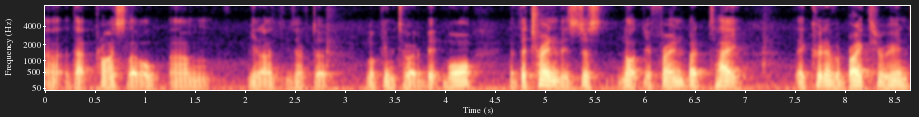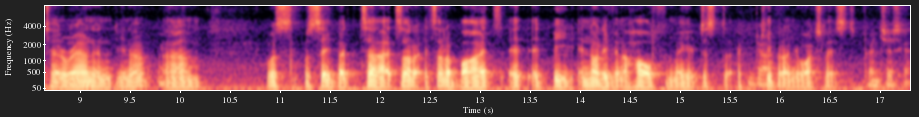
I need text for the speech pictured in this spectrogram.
uh, at that price level. Um, you know, you'd have to look into it a bit more. But the trend is just not your friend. But hey, they could have a breakthrough here and turn around, Mm. and you know. Um, We'll, we'll see, but uh, it's not a, it's not a buy. It's, it, it'd be not even a hold for me. It just uh, keep it on your watch list. Francesco.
